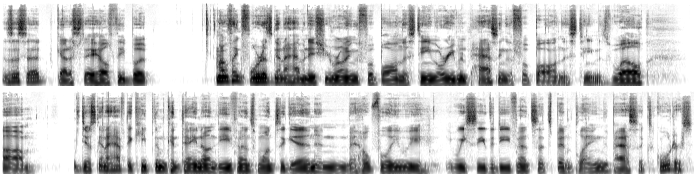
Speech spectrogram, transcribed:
As I said, got to stay healthy. But I don't think Florida's going to have an issue running the football on this team or even passing the football on this team as well. Um, just going to have to keep them contained on defense once again, and hopefully we we see the defense that's been playing the past six quarters.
